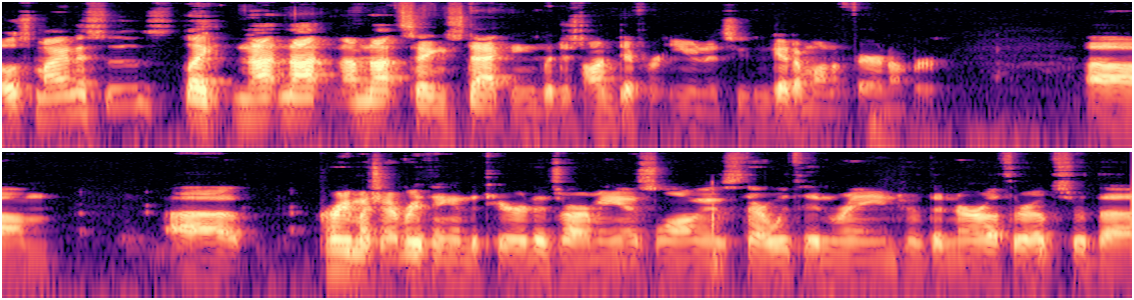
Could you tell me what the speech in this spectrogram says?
most minuses. Like not not I'm not saying stacking, but just on different units, you can get them on a fair number. Um, uh, pretty much everything in the Tyranids army as long as they're within range of the Neurothropes or the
